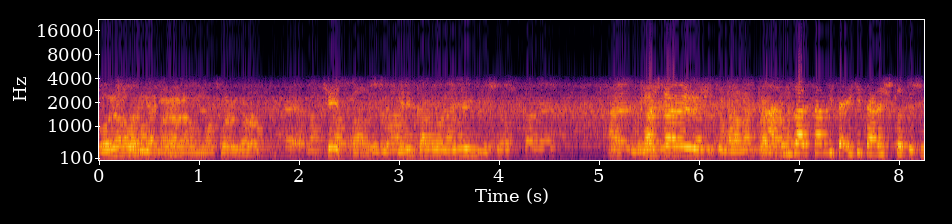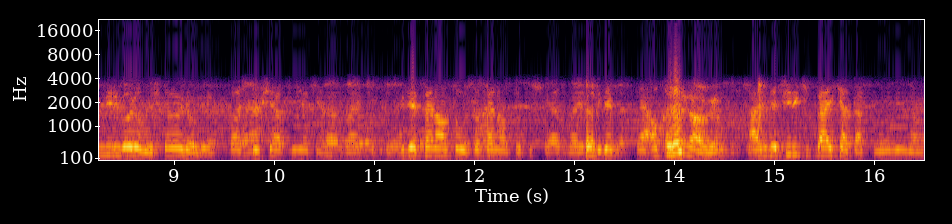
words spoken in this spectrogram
Gol, olmadı gerçekten. Kes kaldı. Benim kadar oynamayı bilmiyorsun. Kaç tane şutum var lan Ha, uzaktan bir tane, iki tane şut atıyorsun, biri gol oluyor işte öyle oluyor. Başka bir şey yaptın yok yani. Çıktı. Bir de penaltı olursa penaltı atıyorsun. Bir de çıktı. yani o Sen ne kadar. yapıyorsun? Ha bir de free kick belki atarsın onu bilmiyorum.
